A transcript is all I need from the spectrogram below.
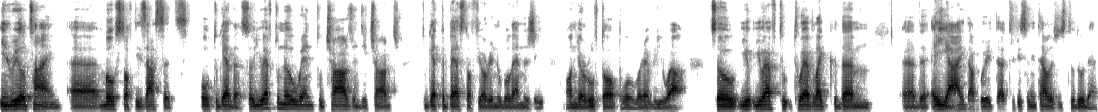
in real time uh, most of these assets all together. So you have to know when to charge and decharge to get the best of your renewable energy on your rooftop or wherever you are. So you, you have to, to have like the, um, uh, the AI, the artificial intelligence to do that.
